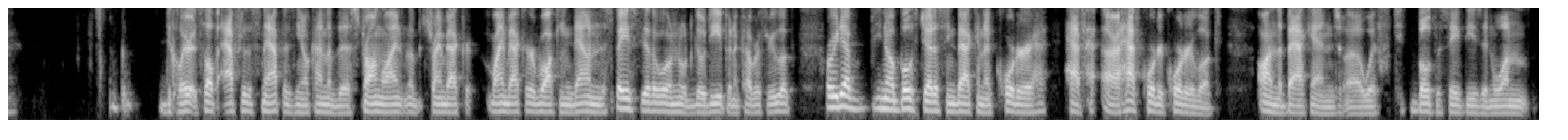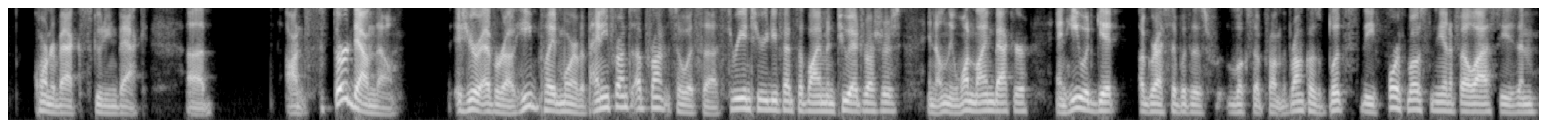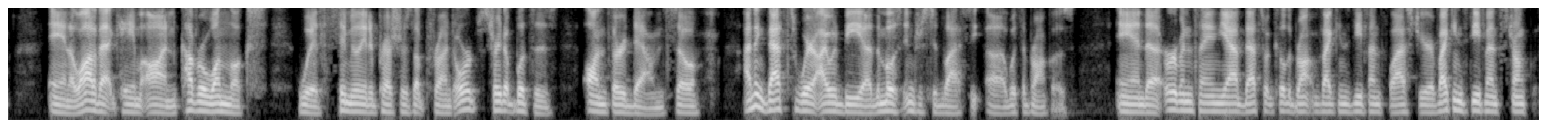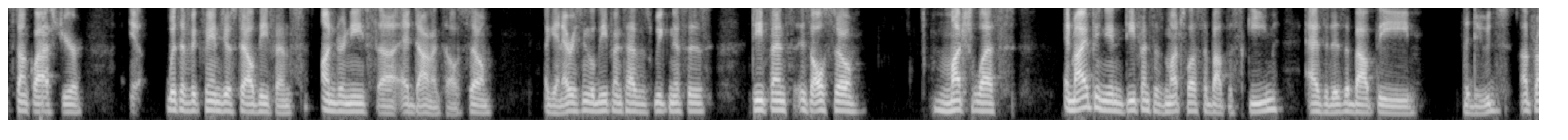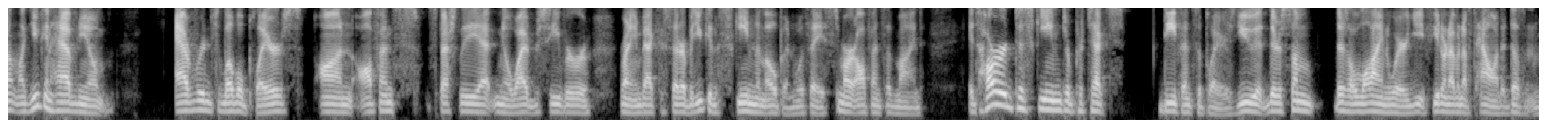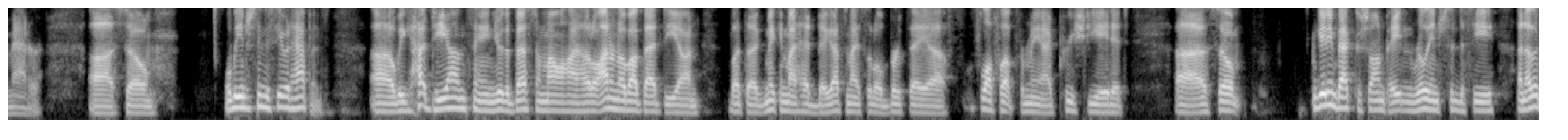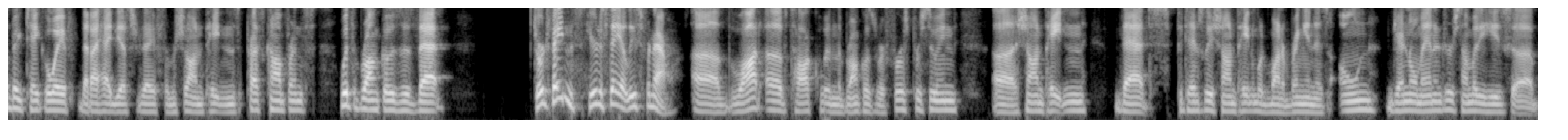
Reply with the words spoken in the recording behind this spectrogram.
declare itself after the snap as you know kind of the strong line linebacker linebacker walking down into space. The other one would go deep in a cover three look, or you'd have you know both jettisoning back in a quarter half uh, half quarter quarter look on the back end uh, with both the safeties and one cornerback scooting back. Uh, on third down though, Ejiro Evero, he played more of a penny front up front, so with uh, three interior defensive linemen, two edge rushers, and only one linebacker, and he would get aggressive with his looks up front. The Broncos blitzed the fourth most in the NFL last season and a lot of that came on cover one looks with simulated pressures up front or straight up blitzes on third down. So I think that's where I would be uh, the most interested last uh, with the Broncos. And uh, Urban saying, yeah, that's what killed the Bron- Vikings defense last year. Vikings defense stunk, stunk last year with a Vic Fangio style defense underneath uh, Ed Donatell. So again, every single defense has its weaknesses. Defense is also much less in my opinion, defense is much less about the scheme as it is about the the dudes up front. Like you can have, you know, average level players on offense, especially at you know wide receiver, running back, etc. But you can scheme them open with a smart offensive mind. It's hard to scheme to protect defensive players. You there's some there's a line where you, if you don't have enough talent, it doesn't matter. Uh, so will be interesting to see what happens. Uh, we got Dion saying you're the best on Mile High Huddle. I don't know about that, Dion, but uh, making my head big. That's a nice little birthday uh, fluff up for me. I appreciate it. Uh, so getting back to Sean Payton, really interested to see another big takeaway that I had yesterday from Sean Payton's press conference with the Broncos is that George Paton's here to stay, at least for now. Uh, a lot of talk when the Broncos were first pursuing uh, Sean Payton that potentially Sean Payton would want to bring in his own general manager, somebody he's uh,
